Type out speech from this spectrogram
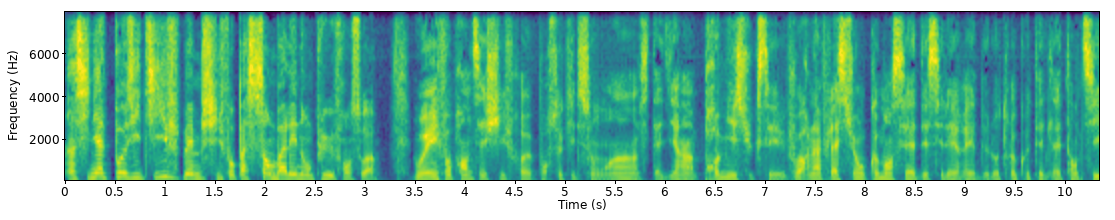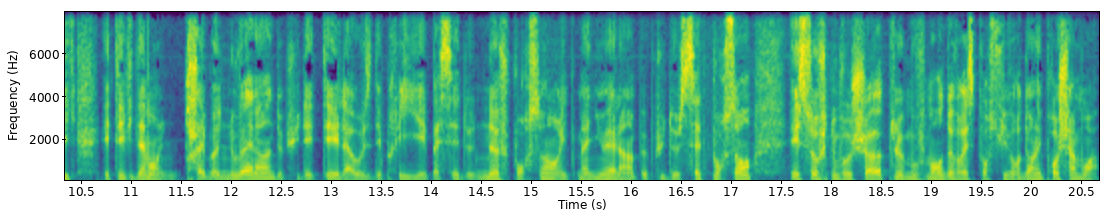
Un signal positif, même s'il ne faut pas s'emballer non plus, François. Oui, il faut prendre ces chiffres pour ce qu'ils sont, hein. c'est-à-dire un premier succès. Voir l'inflation commencer à décélérer de l'autre côté de l'Atlantique est évidemment une très bonne nouvelle. Hein. Depuis l'été, la hausse des prix est passée de 9% en rythme annuel à un peu plus de 7%. Et sauf nouveau choc, le mouvement devrait se poursuivre dans les prochains mois.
